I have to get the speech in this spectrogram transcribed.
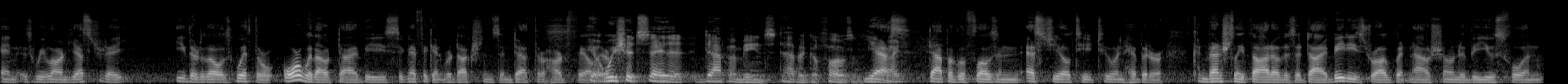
and as we learned yesterday, either those with or, or without diabetes, significant reductions in death or heart failure. Yeah, we should say that DAPA means dapagliflozin. Yes, right? dapagliflozin, SGLT2 inhibitor, conventionally thought of as a diabetes drug, but now shown to be useful in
